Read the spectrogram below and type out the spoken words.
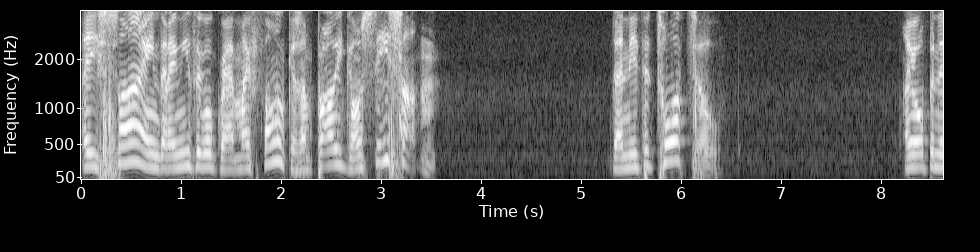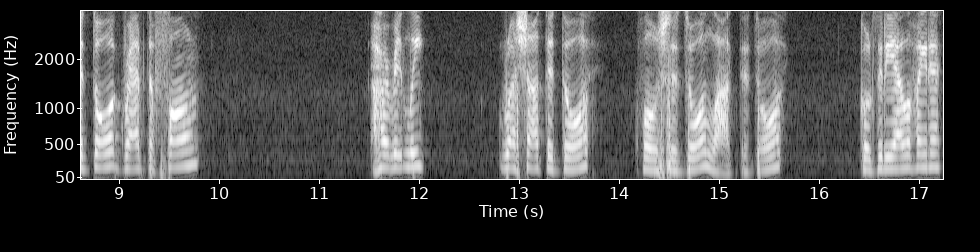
a sign that I need to go grab my phone because I'm probably gonna see something that I need to talk to. I open the door, grab the phone, hurriedly rush out the door close the door, lock the door, go to the elevator.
